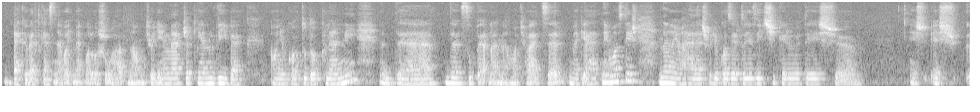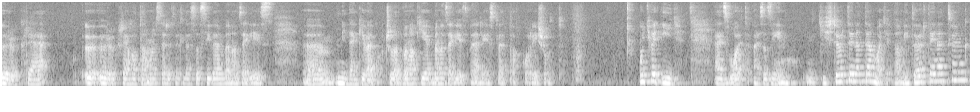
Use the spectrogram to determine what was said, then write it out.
bekövetkezne, vagy megvalósulhatna. Úgyhogy én már csak ilyen víbek anyuka tudok lenni, de, de szuper lenne, hogyha egyszer megélhetném azt is, de nagyon hálás vagyok azért, hogy ez így sikerült, és, és, és örökre, örökre hatalmas szeretet lesz a szívemben az egész mindenkivel kapcsolatban, aki ebben az egészben részt vett akkor és ott. Úgyhogy így, ez volt ez az én kis történetem, vagy hát a mi történetünk.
